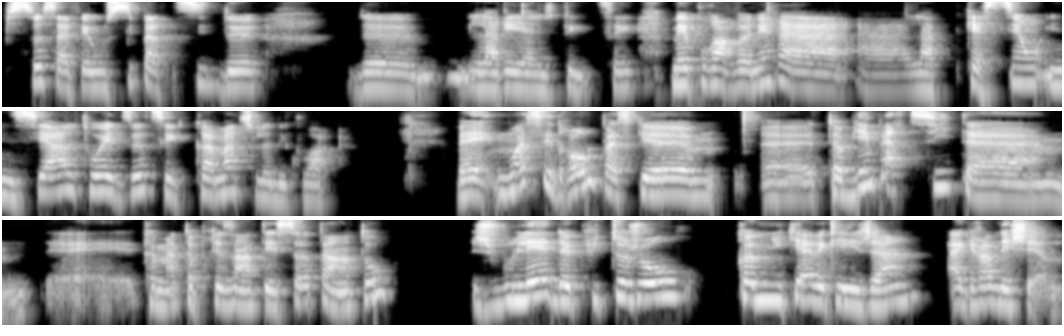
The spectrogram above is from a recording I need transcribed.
Puis ça, ça fait aussi partie de, de la réalité. Mais pour en revenir à, la question initiale, toi, Edith, c'est comment tu l'as découvert? Ben moi, c'est drôle parce que euh, tu as bien parti euh, comment tu as présenté ça tantôt. Je voulais depuis toujours communiquer avec les gens, à grande échelle.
